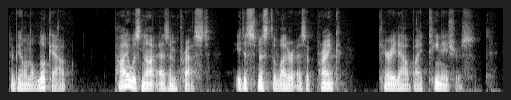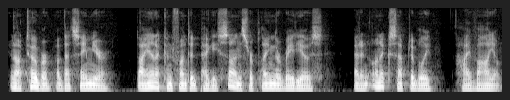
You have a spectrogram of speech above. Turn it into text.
to be on the lookout. Pye was not as impressed. He dismissed the letter as a prank carried out by teenagers. In October of that same year, Diana confronted Peggy's sons for playing their radios at an unacceptably high volume.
